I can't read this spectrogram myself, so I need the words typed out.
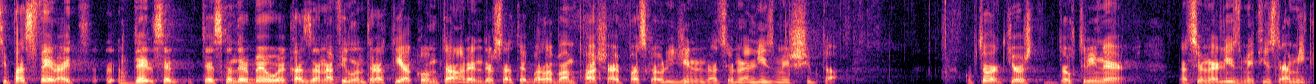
Sipas Ferajt, pra se te Skënderbeu e ka zanafillën tradhtia kombëtare, ndërsa te Ballaban Pasha e paska origjinën nacionalizmi shqiptar. Kuptohet, kjo është doktrinë e nacionalizmit islamik.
